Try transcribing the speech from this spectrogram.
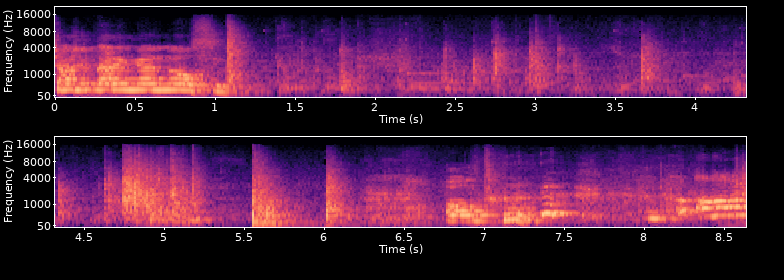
Çocukların gönlü olsun. Oldu. Abi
